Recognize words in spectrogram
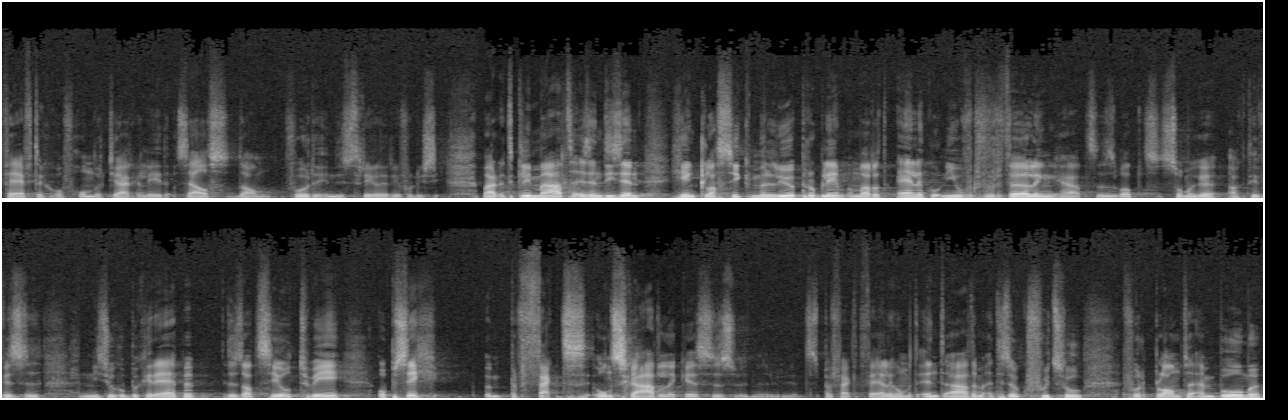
50 of 100 jaar geleden, zelfs dan voor de industriële revolutie. Maar het klimaat is in die zin geen klassiek milieuprobleem, omdat het eigenlijk ook niet over vervuiling gaat. Dat is wat sommige activisten niet zo goed begrijpen. Dus dat CO2 op zich een perfect onschadelijk is. Dus het is perfect veilig om het in te ademen. Het is ook voedsel voor planten en bomen.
